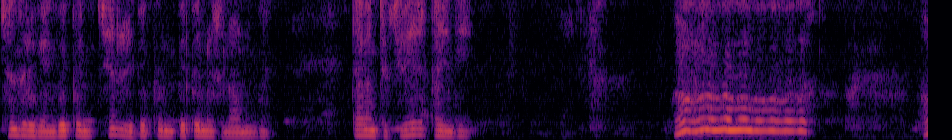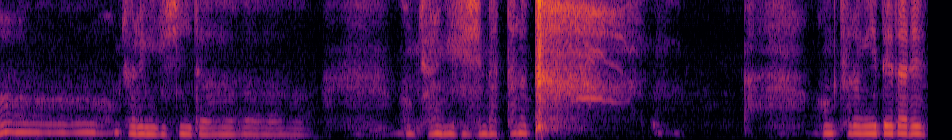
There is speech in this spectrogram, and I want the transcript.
전설의 그냥 몇번 채널이 몇 번 몇 번으로서 나오는 거야 남양 특집 해설판인데 어, 어, 홍철행이 귀신이다 홍철행이 귀신 나타났다 홍철행이 내 다리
